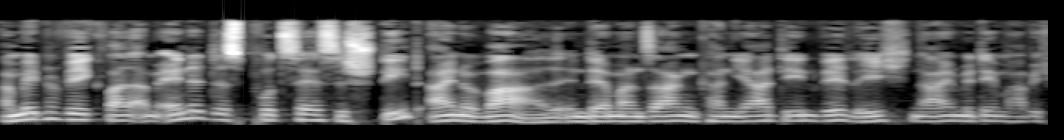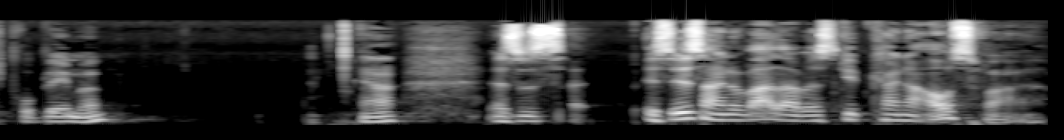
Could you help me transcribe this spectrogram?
Am Mittelweg, weil am Ende des Prozesses steht eine Wahl, in der man sagen kann, ja, den will ich, nein, mit dem habe ich Probleme. Ja, es ist, es ist eine Wahl, aber es gibt keine Auswahl.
